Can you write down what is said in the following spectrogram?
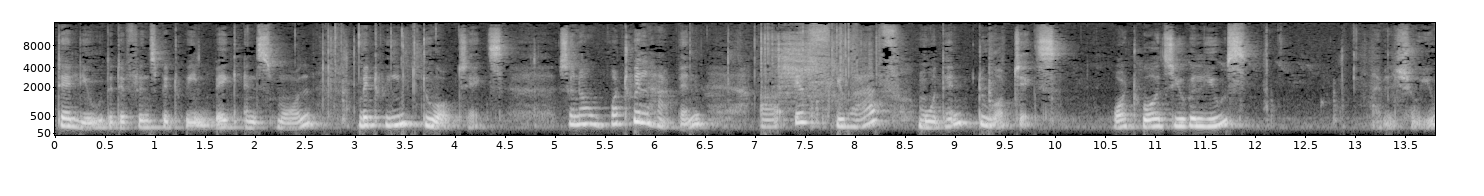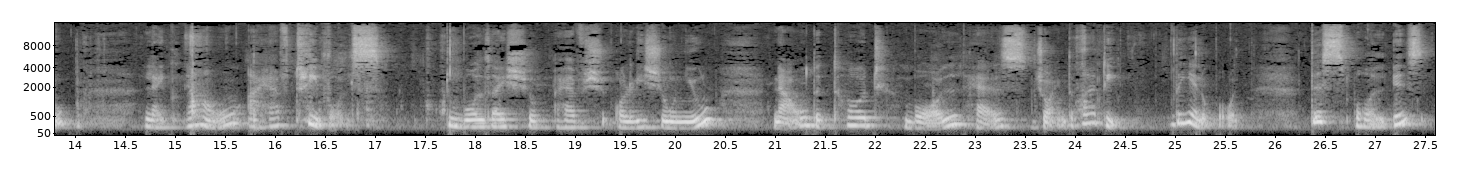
tell you the difference between big and small between two objects. So now what will happen uh, if you have more than two objects? What words you will use? I will show you like now I have three balls two balls I show I have sh already shown you now the third ball has joined the party the yellow ball this ball is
